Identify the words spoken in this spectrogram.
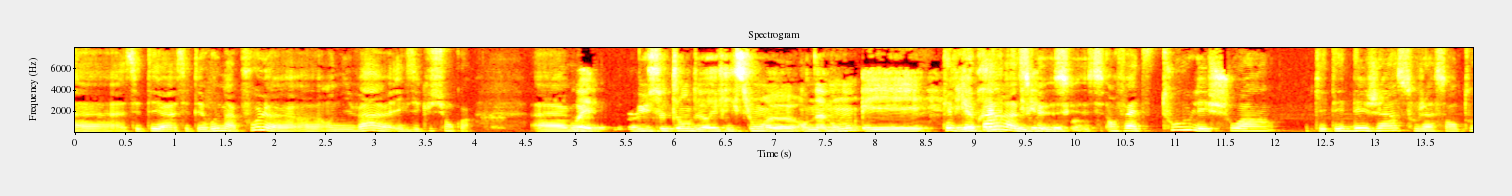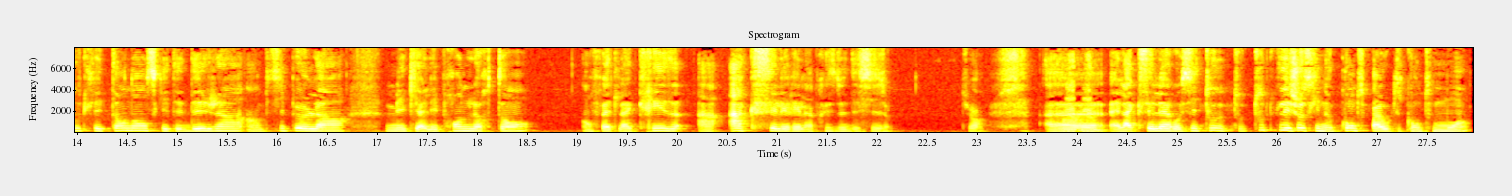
euh, c'était, euh, c'était roule ma poule, on y va, exécution. quoi. Euh, ouais, eu ce temps de réflexion euh, en amont et. Quelque part, en fait, tous les choix qui étaient déjà sous-jacents, toutes les tendances qui étaient déjà un petit peu là, mais qui allaient prendre leur temps, en fait, la crise a accéléré la prise de décision. Tu vois euh, mm-hmm. Elle accélère aussi toutes les choses qui ne comptent pas ou qui comptent moins.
